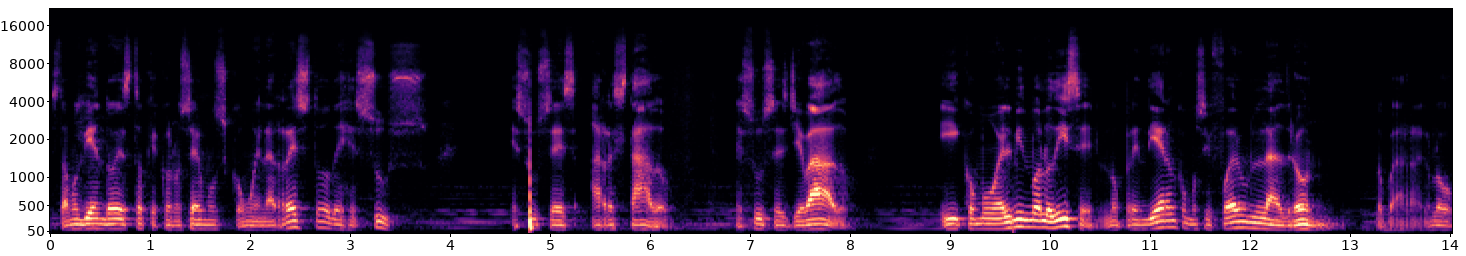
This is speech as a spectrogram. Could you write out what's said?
estamos viendo esto que conocemos como el arresto de Jesús. Jesús es arrestado, Jesús es llevado. Y como él mismo lo dice, lo prendieron como si fuera un ladrón, lo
